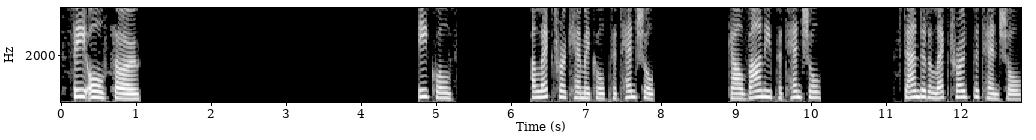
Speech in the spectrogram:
See also. Electrochemical potential. Galvani potential. Standard electrode potential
